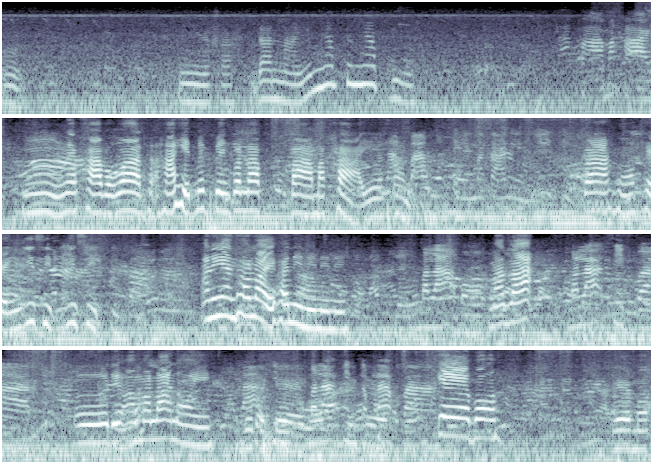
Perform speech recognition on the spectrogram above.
อืมนี่นะคะ ด้านในยับยับยับยับอยู่อืมแม่ค้าบอกว่าหาเห็ดไม่เป็นก็รับปลามาขายว่าสั่นปลาหัวแข็งราคาเนี่ยยี่สิบปลาหัวแข็งยี่สิบยี่สิบอันนี้อันเท่าไหร่คะนี่นี่นี่นี่มะละบอกมาละมะละสิบบาท เออเดี๋ยวเอามาละหน่อยมะละกินมะละกินกับลาบปลาแกบ่มแกหมด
